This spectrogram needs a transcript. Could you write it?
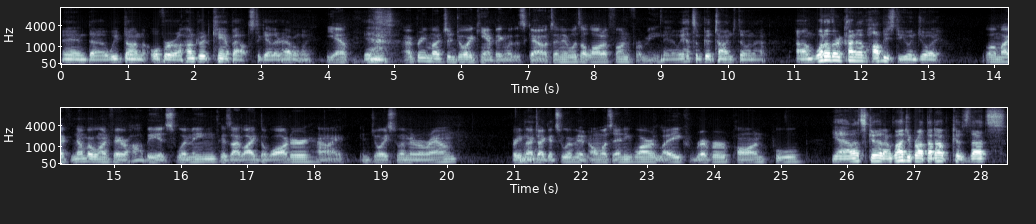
and uh, we've done over a hundred campouts together, haven't we? Yep. Yeah. I pretty much enjoy camping with the scouts, and it was a lot of fun for me. Yeah, we had some good times doing that. Um, what other kind of hobbies do you enjoy? Well, my number one favorite hobby is swimming because I like the water. How I enjoy swimming around. Pretty much, I could swim in almost anywhere lake, river, pond, pool. Yeah, that's good. I'm glad you brought that up because that's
